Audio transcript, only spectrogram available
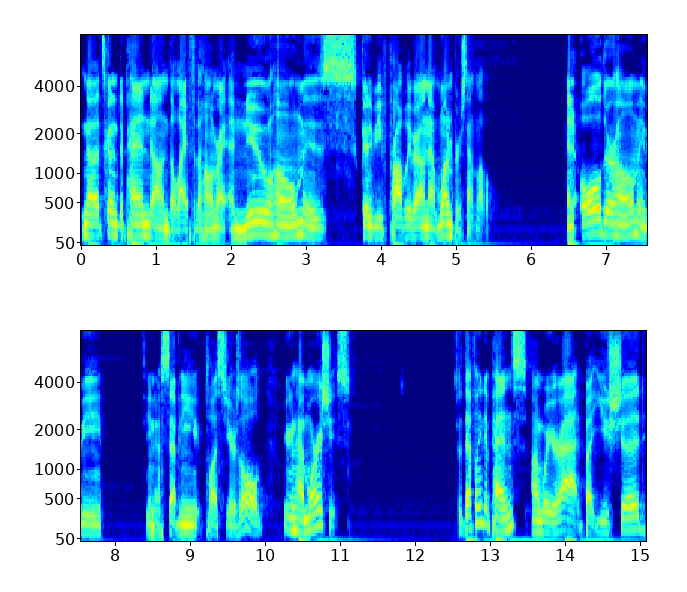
Now, that's going to depend on the life of the home, right? A new home is going to be probably around that 1% level. An older home, maybe, you know, 70 plus years old, you're going to have more issues. So it definitely depends on where you're at, but you should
